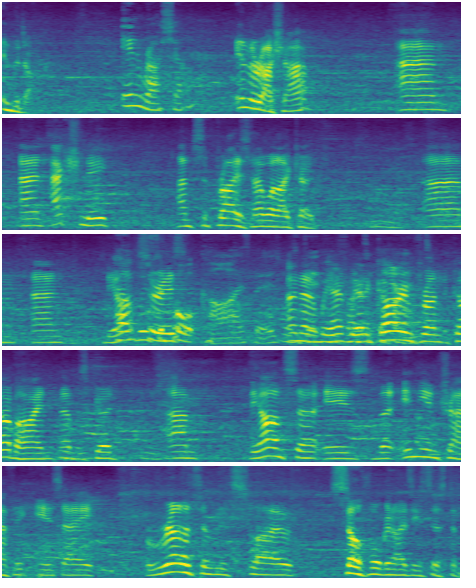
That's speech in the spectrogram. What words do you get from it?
in the dark, In Russia, in the Russia, and and actually, I'm surprised how well I coped. Um, and the help answer is car, I suppose. I wasn't know we had we had a car in front, a car behind. That was good. Um, the answer is that Indian traffic is a relatively slow, self-organizing system.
